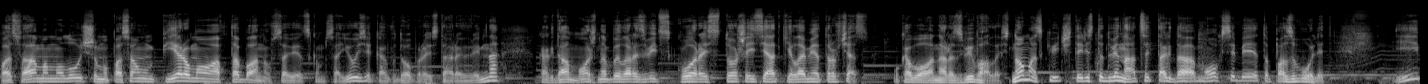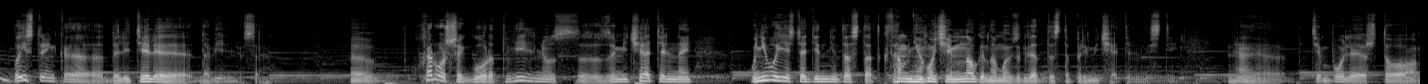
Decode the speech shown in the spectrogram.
по самому лучшему, по самому первому автобану в Советском Союзе, как в добрые старые времена, когда можно было развить скорость 160 км в час. У кого она развивалась. Но Москвич-412 тогда мог себе это позволить. И быстренько долетели до Вильнюса. Хороший город Вильнюс, э, замечательный. У него есть один недостаток. Там не очень много, на мой взгляд, достопримечательностей. Э, тем более, что...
